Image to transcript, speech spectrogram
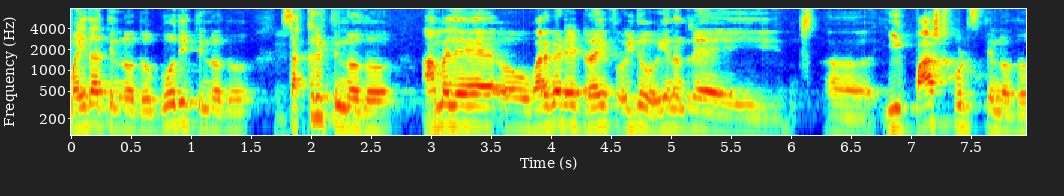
ಮೈದಾ ತಿನ್ನೋದು ಗೋಧಿ ತಿನ್ನೋದು ಸಕ್ರಿ ತಿನ್ನೋದು ಆಮೇಲೆ ಹೊರಗಡೆ ಡ್ರೈ ಇದು ಏನಂದ್ರೆ ಈ ಈ ಫಾಸ್ಟ್ ಫುಡ್ಸ್ ತಿನ್ನೋದು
